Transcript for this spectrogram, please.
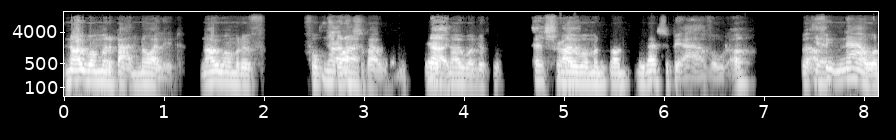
no one would have batted an eyelid. No one would have thought No, twice no. about it. No. No. no one would have, that's right. no one would have gone, well, that's a bit out of order. But Yeah. I think now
